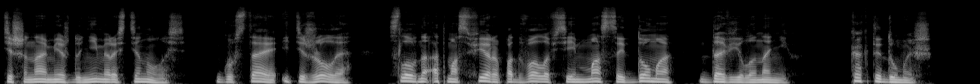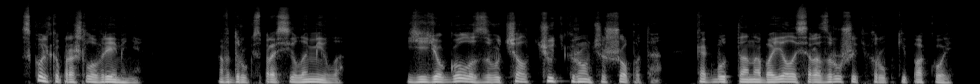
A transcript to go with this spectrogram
Тишина между ними растянулась, густая и тяжелая, словно атмосфера подвала всей массой дома давила на них. «Как ты думаешь, сколько прошло времени?» — вдруг спросила Мила. Ее голос звучал чуть громче шепота, как будто она боялась разрушить хрупкий покой.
